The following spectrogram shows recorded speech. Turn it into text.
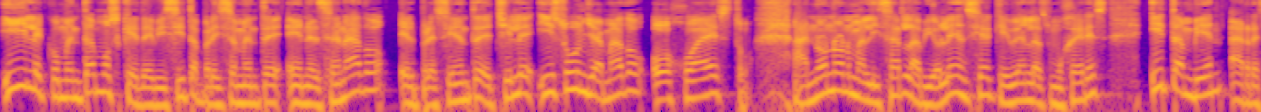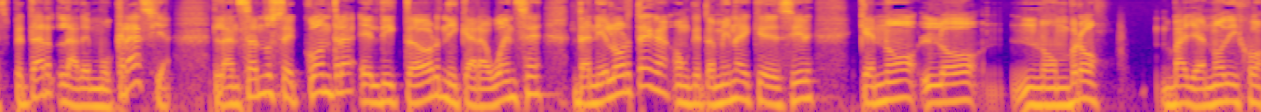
Y le comentamos que de visita precisamente en el Senado, el presidente de Chile hizo un llamado ojo a esto, a no normalizar la violencia que viven las mujeres y también a respetar la democracia, lanzándose contra el dictador nicaragüense Daniel Ortega, aunque también hay que decir que no lo nombró vaya, no dijo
